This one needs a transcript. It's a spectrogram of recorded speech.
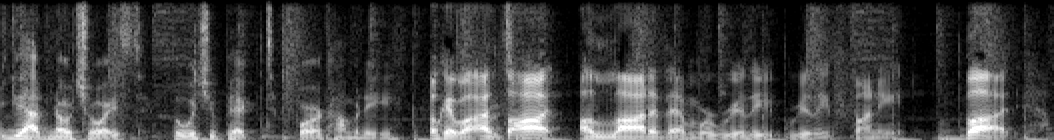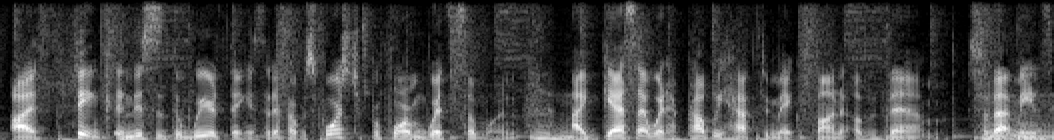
you have no choice, who would you pick for a comedy? Okay, well, I thought a lot of them were really, really funny. But I think, and this is the weird thing, is that if I was forced to perform with someone, I guess I would ha- probably have to make fun of them. So that means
